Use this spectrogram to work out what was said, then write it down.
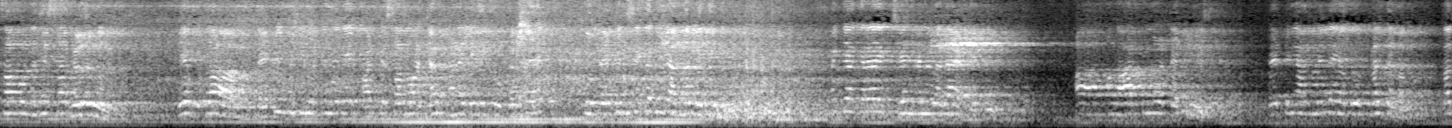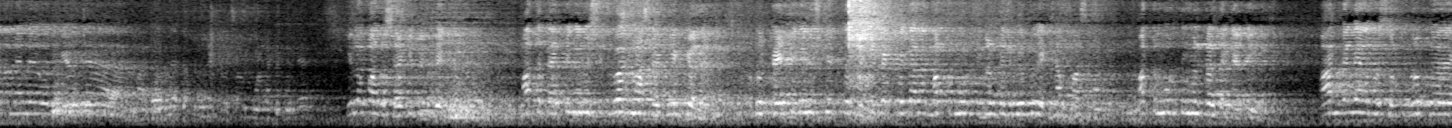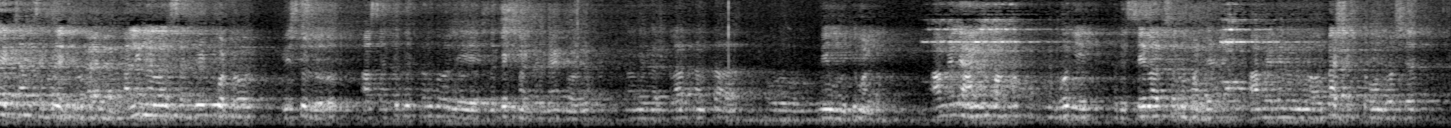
ಅದು ಪಟೇಲ್ ಸಾಹಬ್ ನಜೀರ್ ಸಾಹಬ್ ಹೇಳಿದ್ರು ನನಗೆ ಏ ಬುದ್ಧ ಟೈಪಿಂಗ್ मशीन रखेंगे भारतीय साहब जंग खाने लगी तो करते तो टाइपिंग से कभी अंदर लेती नहीं मैं क्या करा एक छः महीने लगाया टाइपिंग ಒಂದು ಆರು ತಿಂಗಳ ಟೈಪಿಂಗ್ ಇದೆ ಟೈಪಿಂಗ್ ಆದಮೇಲೆ ಅದು ಕಲಿತೆ ನಾನು ಕಲ್ತ ಮೇಲೆ ಅವ್ರಿಗೆ ಹೇಳಿದೆ ಕೆಲಸ ಮಾಡಲಿಕ್ಕೆ ಇಲ್ಲಪ್ಪ ಅದು ಸರ್ಟಿಫಿಕೇಟ್ ಬೇಕು ಮತ್ತು ಟೈಪಿಂಗ್ ಯೂನಿವರ್ಸಿಟಿ ಹೋಗಿ ನಾನು ಸರ್ಟಿಫಿಕೇಟ್ ಕೇಳಿದೆ ಅದು ಟೈಪಿಂಗ್ ಯೂನಿವರ್ಸಿಟಿ ಸರ್ಟಿಫಿಕೇಟ್ ಬೇಕಾದ್ರೆ ಮತ್ತೆ ಮೂರು ತಿಂಗಳು ಕಲಿಬೇಕು ಎಕ್ಸಾಮ್ ಪಾಸ್ ಮಾಡಬೇಕು ಮತ್ತೆ ಮೂರು ತಿಂಗಳು ಕಲಿತೆ ಟೈಪಿಂಗ್ ಆದಮೇಲೆ ಅವರು ಸ್ವಲ್ಪ ಗ್ರೂಪ್ ಎಕ್ಸಾಮ್ ಸೆಂಟರ್ ಇತ್ತು ಅಲ್ಲಿ ನಾನು ಸರ್ಟಿಫಿಕೇಟ್ ಕೊಟ್ಟರು. ಇನ್ಸ್ಟಿಟ್ಯೂಟರು ಆ ಸರ್ಟಿಫಿಕೇಟ್ ತಂದು ಅಲ್ಲಿ ಸಬ್ಮಿಟ್ ಮಾಡಿದ್ರು ಬ್ಯಾಂಕ್ ಒಳಗೆ ಆಮೇಲೆ ಕ್ಲಾರ್ಕ್ ಅಂತ ಅವರು ನೇಮಣಿಕೆ ಮಾಡಿದ್ರು. ಆಮೇಲೆ ಹಂಗೆ ಮಾಡ್ಕೊಂಡು ಹೋಗಿ ಅದು ಸೇಲ್ ಶುರು ಮಾಡಿದೆ. ಆಮೇಲೆ ನಾನು ಅವಕಾಶ ಇತ್ತು ಒಂದು ವರ್ಷ.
